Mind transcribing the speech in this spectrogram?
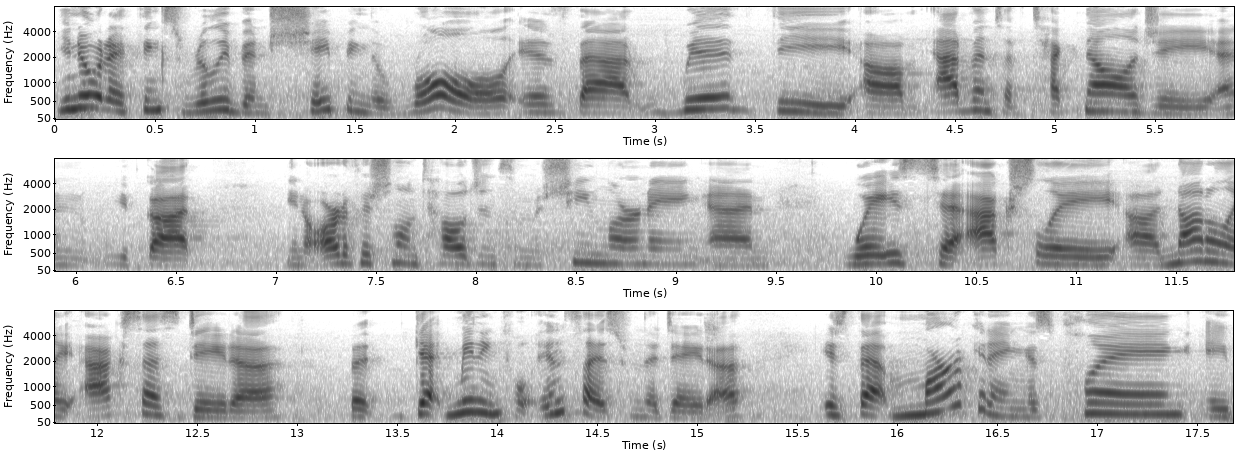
You know what I think's really been shaping the role is that with the um, advent of technology, and we've got you know artificial intelligence and machine learning and ways to actually uh, not only access data but get meaningful insights from the data, is that marketing is playing a,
